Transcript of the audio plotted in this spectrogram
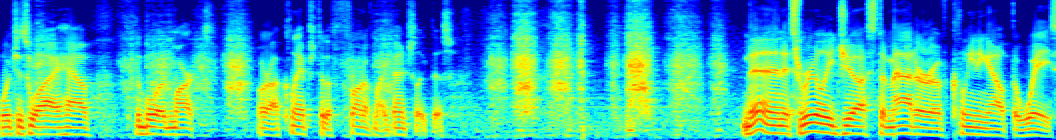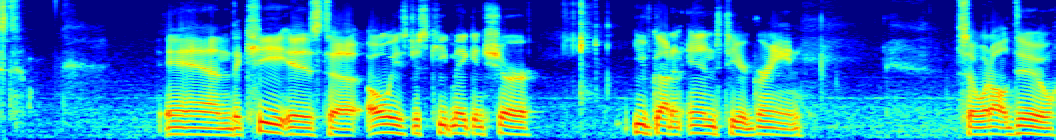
which is why I have the board marked or uh, clamped to the front of my bench like this. Then it's really just a matter of cleaning out the waste. And the key is to always just keep making sure you've got an end to your grain. So what I'll do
